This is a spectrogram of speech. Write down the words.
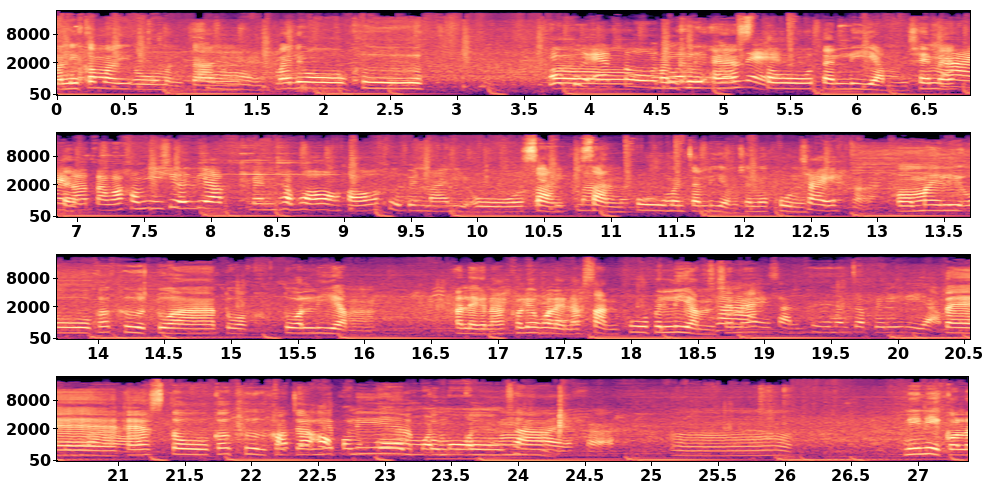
อันนี้ก็มาริโอเหมือนกัน ใช่ มาริโอคือ ก็คือแอสโตมันคือตัวหแอนึ่งนั่สนแหละโตแต่เหลี่ยมใช่ไหมใช่แต่แล้วแต่ว่าเขามีชื่อเรียกเป็นเฉพาะของเขาก็คือเป็นมาริโอสันสติ๊กมาสันปูมันจะเหลี่ยมใช่ไหมคุณ ใช่ค่ะ อ๋อไมริโอก็คือตัวตัวตัวเหลี่ยมอะไรนะเขาเรียกว่าอะไรนะสันภูเป็นเหลี่ยมใช่ไหมสันปูมันจะเป็นเหลี่ยม แต่แอสโตก็คือเขาจะเรียบเรียบมนมนๆใช่ค่ะอ๋อ นี่นี่กร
